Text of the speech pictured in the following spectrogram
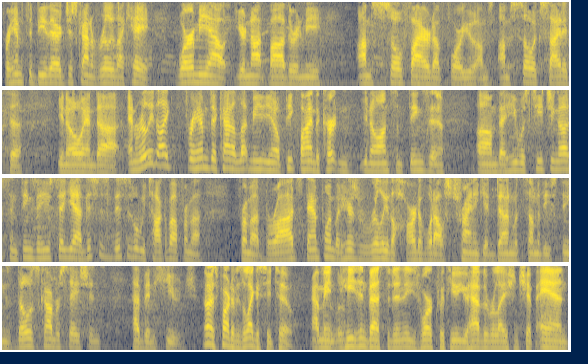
for him to be there, just kind of really like, hey, wear me out. You're not bothering me. I'm so fired up for you. I'm I'm so excited to, you know, and uh, and really like for him to kind of let me, you know, peek behind the curtain, you know, on some things that um, that he was teaching us and things that he said, yeah, this is this is what we talk about from a from a broad standpoint, but here's really the heart of what I was trying to get done with some of these things. Those conversations have been huge. No, it's part of his legacy too. I mean, he's invested in it. He's worked with you. You have the relationship, and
